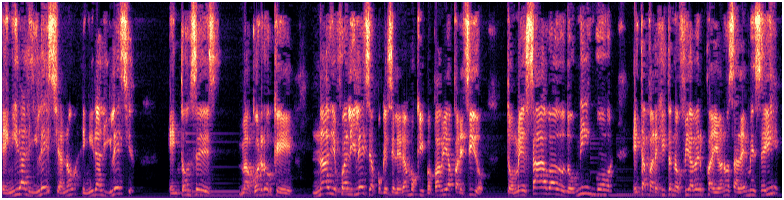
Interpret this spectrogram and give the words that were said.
en ir a la iglesia, ¿no? En ir a la iglesia. Entonces, me acuerdo que nadie fue a la iglesia porque celebramos que mi papá había aparecido. Tomé sábado, domingo, esta parejita nos fui a ver para llevarnos a la MSI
